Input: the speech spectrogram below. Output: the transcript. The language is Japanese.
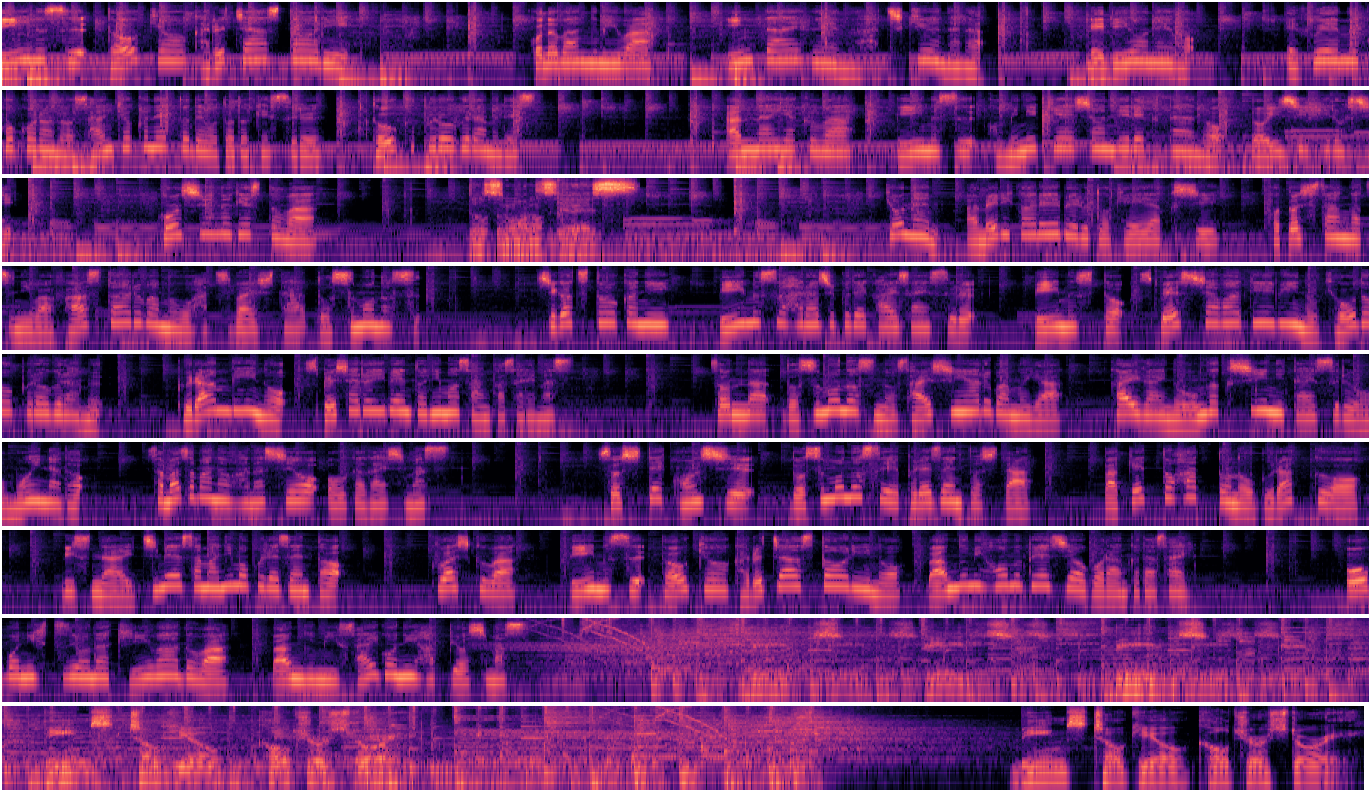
ビームス東京カルチャーストーリー。この番組はインター FM897 レディオネオ FM 心の三極ネットでお届けするトークプログラムです。案内役はビームスコミュニケーションディレクターの土井博志。今週のゲストはドスモノスです。去年アメリカレーベルと契約し今年3月にはファーストアルバムを発売したドスモノス。4月10日にビームス原宿で開催するビームスとスペースシャワー TV の共同プログラムプラン B のスペシャルイベントにも参加されます。そんなドスモノスの最新アルバムや海外の音楽シーンに対する思いなどさまざまなお話をお伺いします。そして今週ドスモノスへプレゼントしたバケットハットのブラックをリスナー1名様にもプレゼント詳しくは beams 東京カルチャーストーリーの番組ホームページをご覧ください応募に必要なキーワードは番組最後に発表します Beams. Beams. Beams. Beams Tokyo Culture Story. Beams Tokyo Culture Story.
